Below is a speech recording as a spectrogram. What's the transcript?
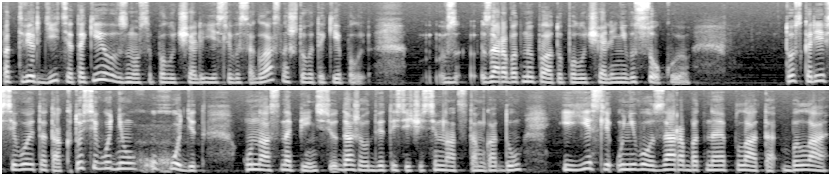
подтвердите, такие вы взносы получали, если вы согласны, что вы такие заработную плату получали невысокую, то, скорее всего, это так. Кто сегодня уходит у нас на пенсию, даже в 2017 году, и если у него заработная плата была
